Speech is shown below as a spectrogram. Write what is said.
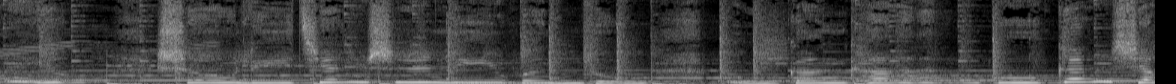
不再有，手里坚视你温度，不敢看，不敢想，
